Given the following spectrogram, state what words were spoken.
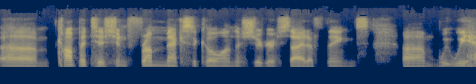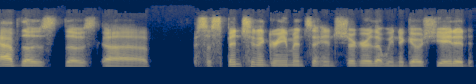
um, competition from Mexico on the sugar side of things. Um, we, we have those those uh, suspension agreements in sugar that we negotiated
